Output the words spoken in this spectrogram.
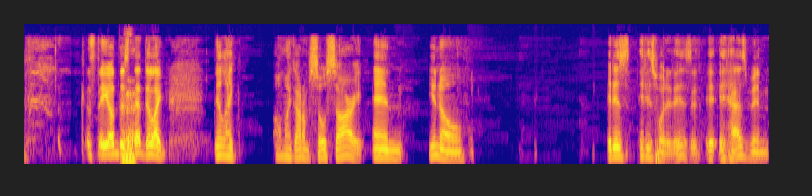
because they Yeah. understand they're like they're like oh my god i'm so sorry. And you know it is it is what it is. It, it, it has been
